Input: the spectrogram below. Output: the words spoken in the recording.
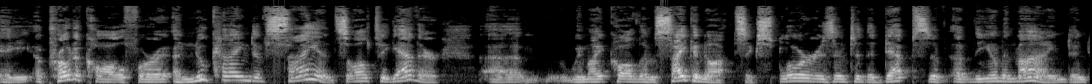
a, a, protocol for a, new kind of science altogether um, we might call them psychonauts, explorers into the depths of, of the human mind. And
